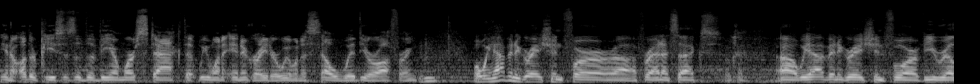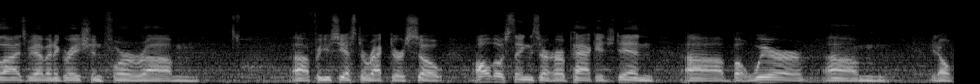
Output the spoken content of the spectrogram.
you know other pieces of the VMware stack that we want to integrate or we want to sell with your offering? Mm-hmm. Well, we have integration for uh, for NSX. Okay. Uh, we have integration for vRealize. We have integration for um, uh, for UCS Director. So all those things are, are packaged in. Uh, but we're, um, you know,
